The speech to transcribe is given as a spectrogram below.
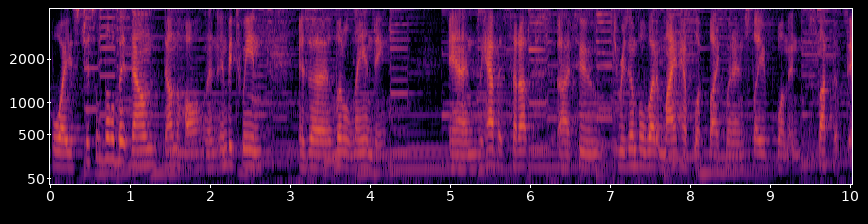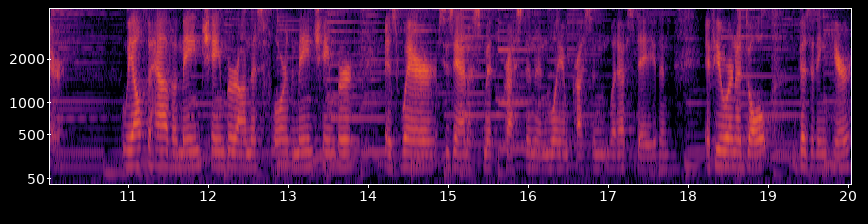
boys just a little bit down, down the hall, and in between is a little landing. And we have it set up uh, to, to resemble what it might have looked like when an enslaved woman slept up there. We also have a main chamber on this floor. The main chamber is where Susanna Smith Preston and William Preston would have stayed. And if you were an adult visiting here,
